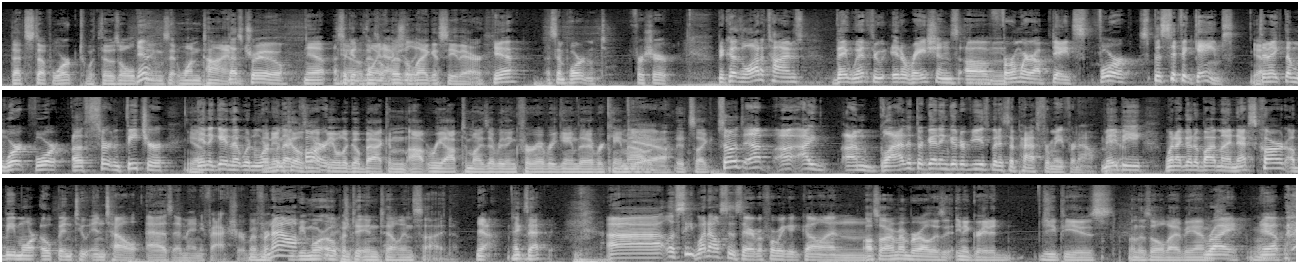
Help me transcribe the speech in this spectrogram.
that stuff worked with those old Yeah. things at one time. That's true. Yeah, that's You a know, good there's point, a, There's a legacy there. Yeah, that's important for sure. Because a lot of times they went through iterations of firmware updates for specific games Mm-hmm. Yeah. to make them work for a certain feature Yeah. in a game that wouldn't work And with that Intel's not be able to go back and op- re-optimize everything for every game that ever came out. Yeah. It's like So it's, uh, I, I'm glad that they're getting good reviews, but it's a pass for me for now. Maybe when I go to buy my next card, I'll be more open to Intel as a manufacturer. But for now, Mm-hmm. you'd be more open to Intel inside. Yeah, exactly. Uh, let's see what else is there before we get going. Also, I remember all those integrated GPUs on those old IBMs. Right. Mm. Yep.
